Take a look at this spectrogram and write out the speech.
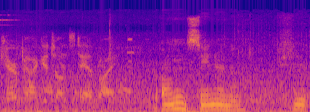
Care package on standby. I'm insane right now. Shit.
